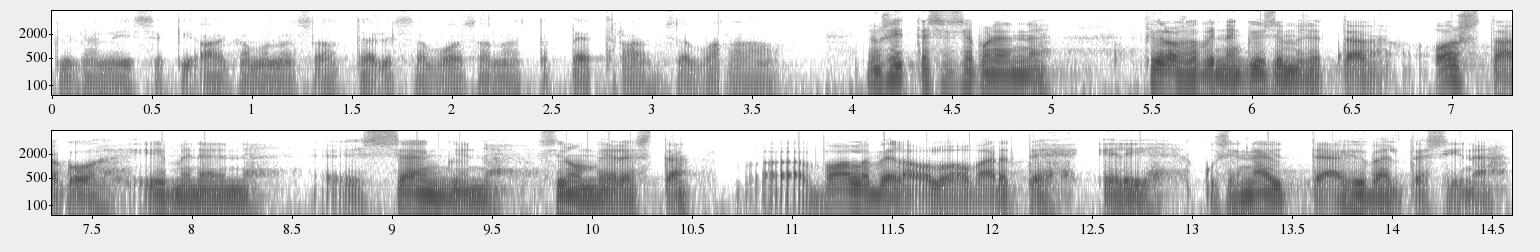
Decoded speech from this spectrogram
kyllä niissäkin aika monessa hotellissa voi sanoa, että petraamisen varaa on. No sitten se semmoinen filosofinen kysymys, että ostaako ihminen sängyn sinun mielestä valvelaoloa varten, eli kun se näyttää hyvältä siinä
